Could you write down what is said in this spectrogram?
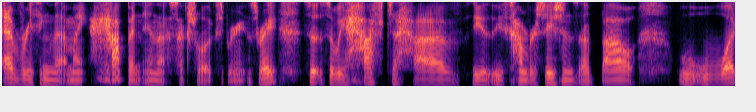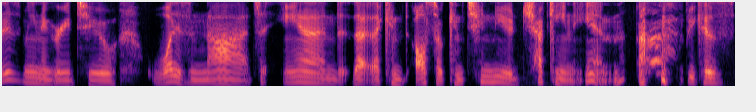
everything that might happen in that sexual experience right? So so we have to have these these conversations about what is being agreed to what is not and that that can also continue checking in because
